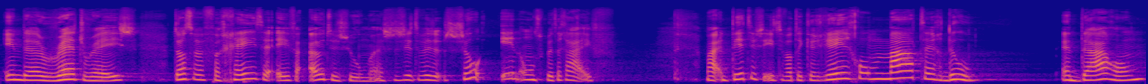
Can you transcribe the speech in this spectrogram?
in de red race dat we vergeten even uit te zoomen. Ze zitten we zo in ons bedrijf. Maar dit is iets wat ik regelmatig doe. En daarom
